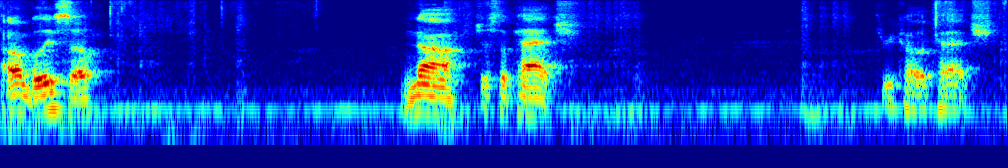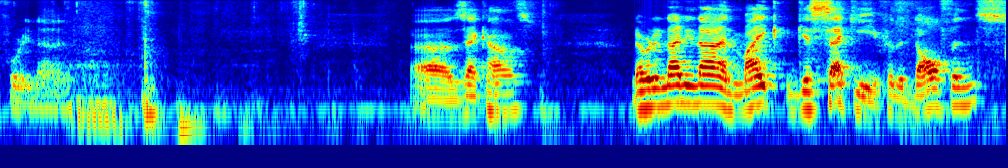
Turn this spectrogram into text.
I don't believe so. Nah, just a patch. Three color patch, 49. Uh, Zach Collins. Number to 99, Mike Gesicki for the Dolphins.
